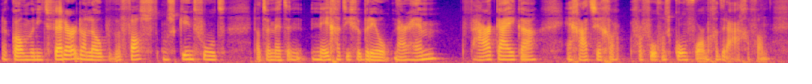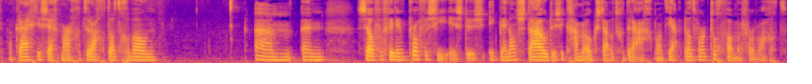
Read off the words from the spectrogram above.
Dan komen we niet verder, dan lopen we vast. Ons kind voelt dat we met een negatieve bril naar hem of haar kijken en gaat zich vervolgens conform gedragen. Van, dan krijg je zeg maar gedrag dat gewoon um, een self-fulfilling prophecy is. Dus ik ben al stout, dus ik ga me ook stout gedragen. Want ja, dat wordt toch van me verwacht.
